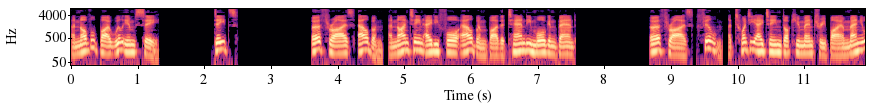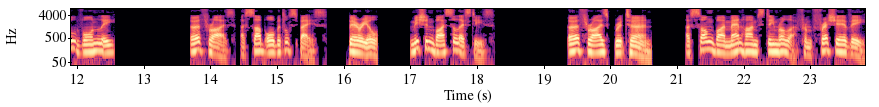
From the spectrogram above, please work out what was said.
a novel by William C. Dietz Earthrise album, a 1984 album by the Tandy Morgan Band. Earthrise film, a 2018 documentary by Emmanuel Vaughan Lee. Earthrise, a suborbital space burial mission by Celestis Earthrise Return, a song by Mannheim Steamroller from Fresh Aire v.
